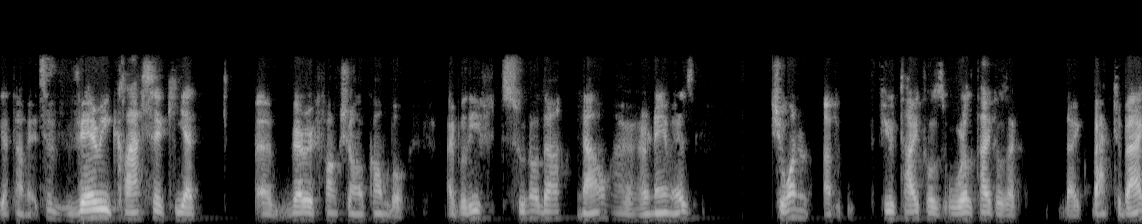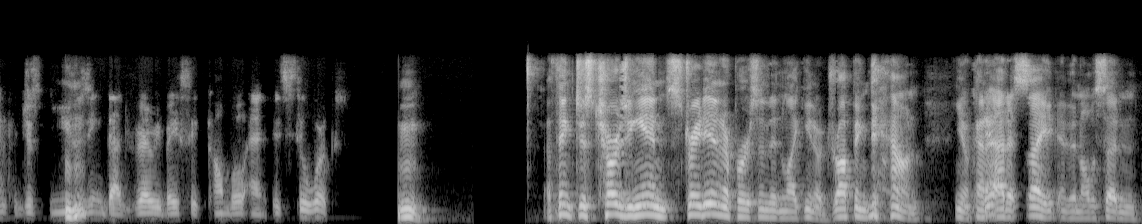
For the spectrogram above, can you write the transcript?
Gatame. It's a very classic yet uh, very functional combo. I believe Tsunoda now her, her name is. She won a few titles, world titles, like like back to back, just Mhm. using that very basic combo, and it still works. Mm. I think just charging in straight in a person and like you know dropping down, you know, kind of Yeah. out of sight, and then all of a sudden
